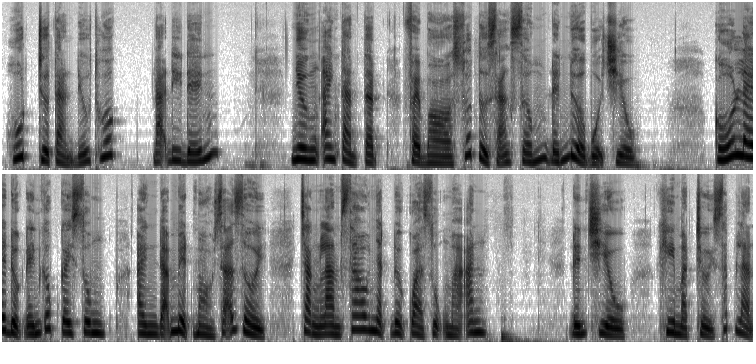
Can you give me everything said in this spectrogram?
hút chưa tản điếu thuốc, đã đi đến. Nhưng anh tàn tật phải bò suốt từ sáng sớm đến nửa buổi chiều. Cố lê được đến gốc cây sung, anh đã mệt mỏi dã rời, chẳng làm sao nhặt được quả dụng mà ăn. Đến chiều, khi mặt trời sắp lặn,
